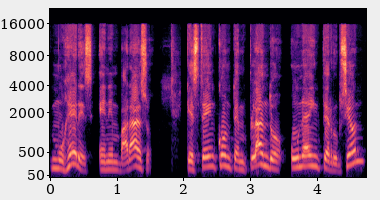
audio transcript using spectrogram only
mujeres en embarazo que estén contemplando una interrupción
